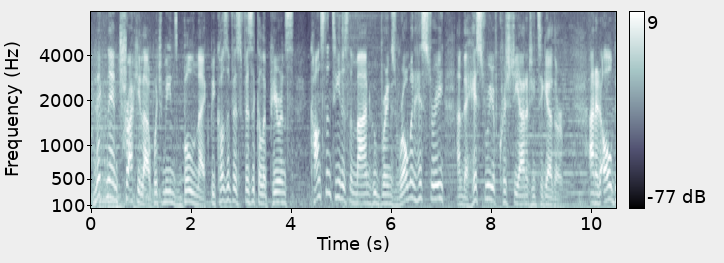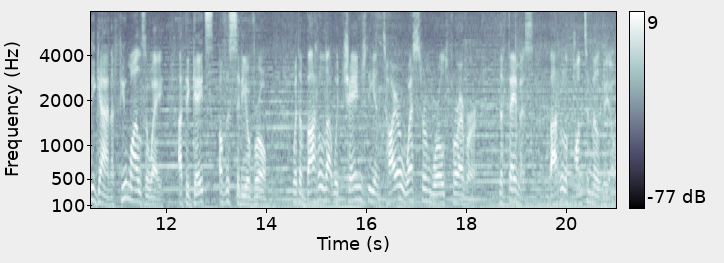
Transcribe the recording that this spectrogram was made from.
Nicknamed Trachala, which means bull neck, because of his physical appearance, Constantine is the man who brings Roman history and the history of Christianity together. And it all began a few miles away at the gates of the city of Rome with a battle that would change the entire Western world forever the famous Battle of Ponte Milvio.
